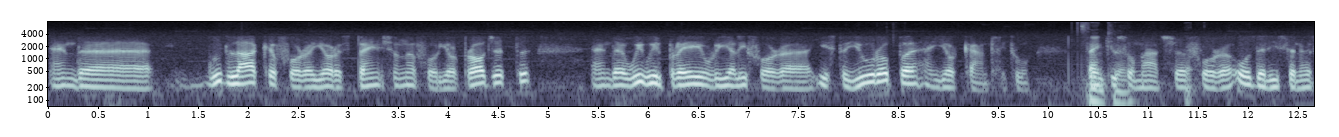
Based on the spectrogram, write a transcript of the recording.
And uh, good luck for your expansion for your project and uh, we will pray really for uh, East Europe and your country too. Thank, Thank you. you. so much uh, for uh, all the listeners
